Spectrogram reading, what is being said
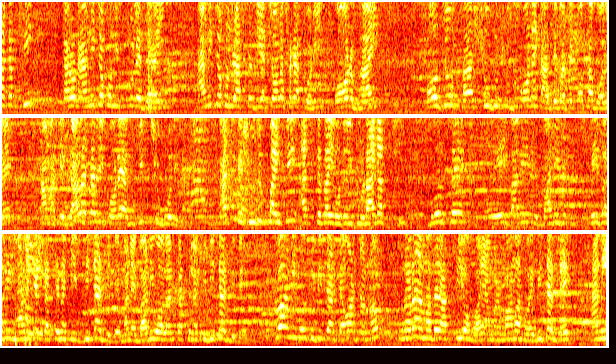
রাগাচ্ছি? কারণ আমি যখন স্কুলে যাই, আমি যখন রাস্তা দিয়ে চলাফেরা করি, ওর ভাই অযথা শুধু শুধু অনেক আজে বাজে কথা বলে, আমাকে গালাগালি করে, আমি কিচ্ছু বলি না। আজকে সুযোগ পাইছি, আজকে তাই ওদের একটু রাগাচ্ছি। বলছে, এই বাড়ির বাড়ির, এই বাড়ির মালিকের কাছে নাকি বিচার দিবে? মানে বাড়িওয়ালার কাছে নাকি বিচার দিবে? তো আমি বলছি, বিচার দেওয়ার জন্য ওনারা আমাদের আত্মীয় হয়, আমার মামা হয়, বিচার দেয়। আমি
